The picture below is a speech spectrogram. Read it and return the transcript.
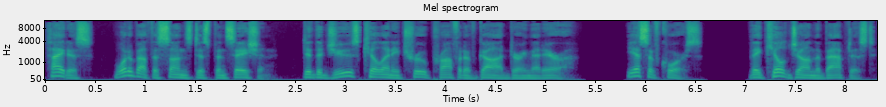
Titus, what about the Son's dispensation? Did the Jews kill any true prophet of God during that era? Yes, of course. They killed John the Baptist,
